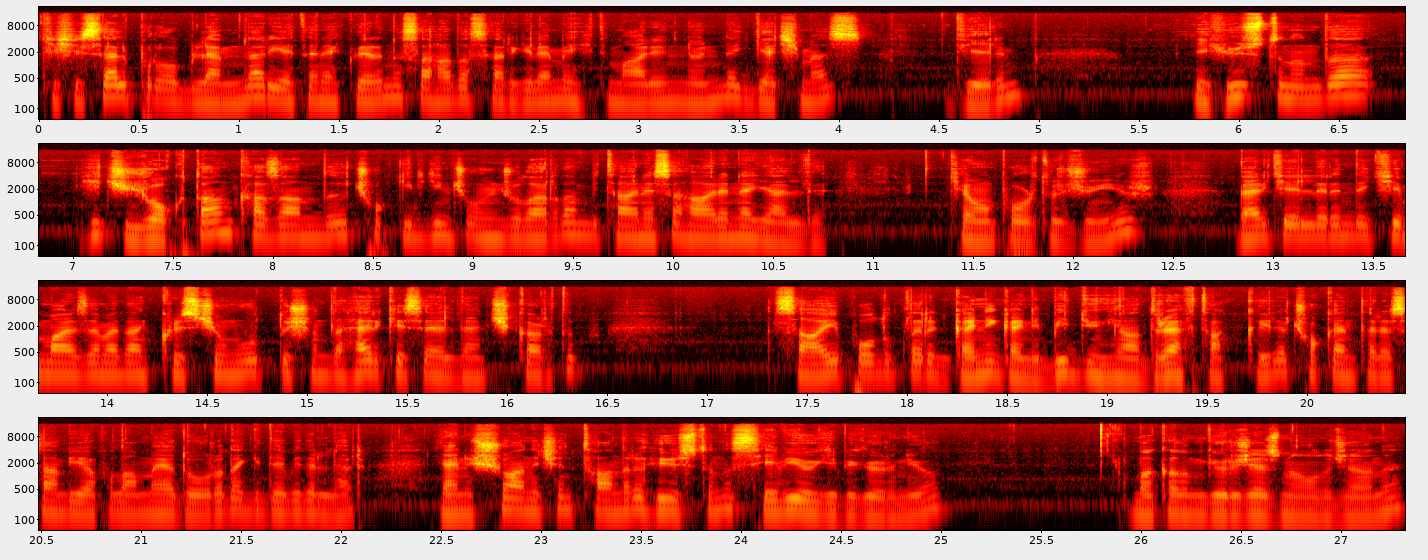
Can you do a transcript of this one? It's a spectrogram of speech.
kişisel problemler yeteneklerini sahada sergileme ihtimalinin önüne geçmez diyelim. E Houston'ın da hiç yoktan kazandığı çok ilginç oyunculardan bir tanesi haline geldi. Kevin Porter Jr. Belki ellerindeki malzemeden Christian Wood dışında herkesi elden çıkartıp sahip oldukları gani gani bir dünya draft hakkıyla çok enteresan bir yapılanmaya doğru da gidebilirler. Yani şu an için Tanrı Houston'ı seviyor gibi görünüyor. Bakalım göreceğiz ne olacağını.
